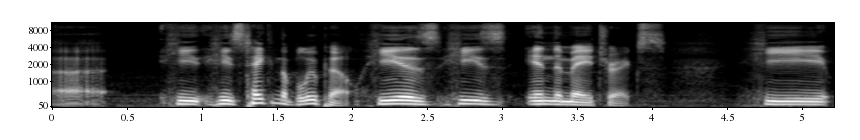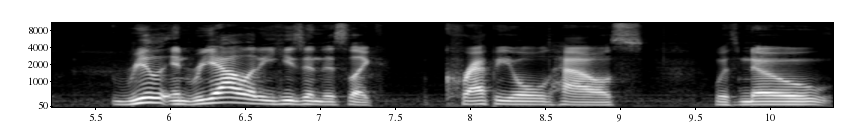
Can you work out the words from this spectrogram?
uh, he he's taking the blue pill. He is he's in the Matrix. He really in reality he's in this like crappy old house with no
